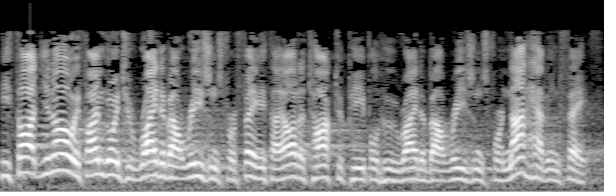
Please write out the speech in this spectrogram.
he thought, you know, if I'm going to write about reasons for faith, I ought to talk to people who write about reasons for not having faith.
